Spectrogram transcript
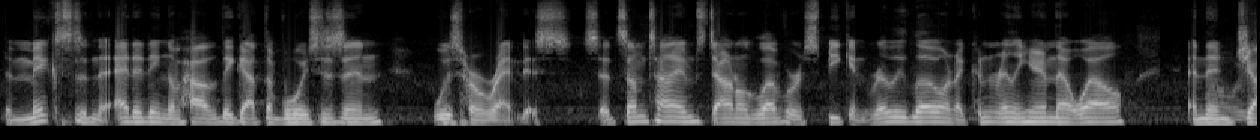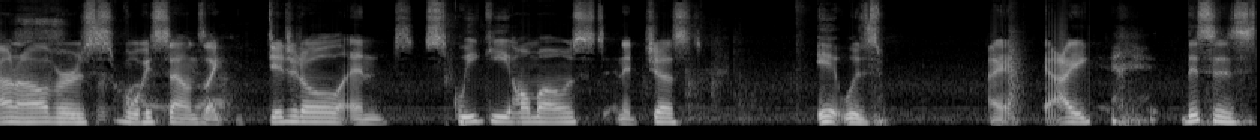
The mix and the editing of how they got the voices in was horrendous. Said sometimes Donald Glover was speaking really low and I couldn't really hear him that well. And then Oh, John Oliver's super voice sounds yeah. like digital and squeaky almost. And it just, it was I I this is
